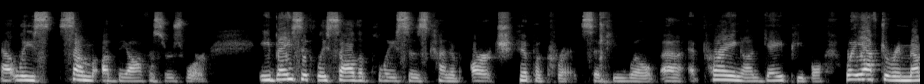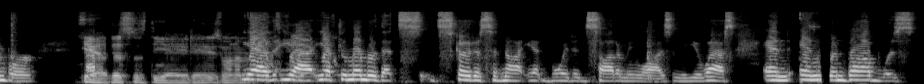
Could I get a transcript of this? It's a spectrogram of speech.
At least some of the officers were. He basically saw the police as kind of arch hypocrites, if you will, uh, preying on gay people. Well, you have to remember. Yeah, uh, this is the 80s when I'm. Yeah, yeah. You have to remember that SCOTUS had not yet voided sodomy laws in the U.S. and and when Bob was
